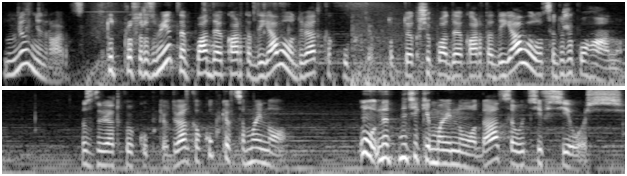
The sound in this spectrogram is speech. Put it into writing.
Ну, мені не нравится. Тут просто розумієте, падає карта диявола, дев'ятка кубків. Тобто, якщо падає карта диявола, це дуже погано з дев'яткою кубків. Дев'ятка кубків це майно. Ну, не, не тільки майно, да, це оці всі ось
